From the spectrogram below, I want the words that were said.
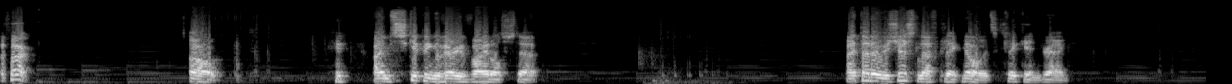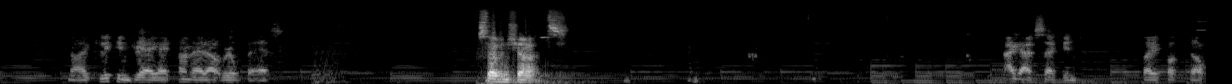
The fuck? Oh. I'm skipping a very vital step. I thought it was just left click. No, it's click and drag. No, I click and drag. I found that out real fast. Seven shots. I got second. So I fucked up.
